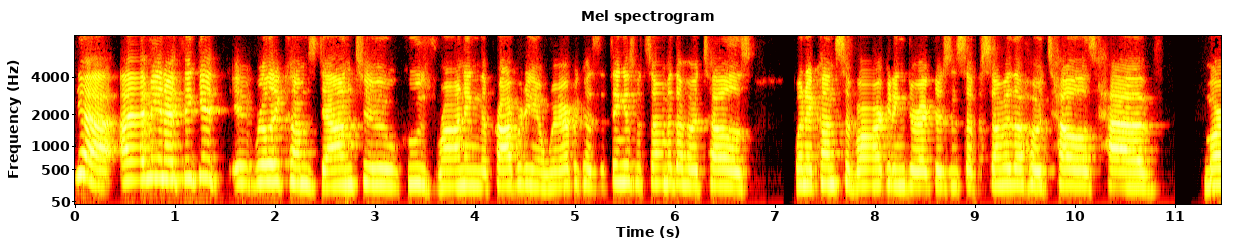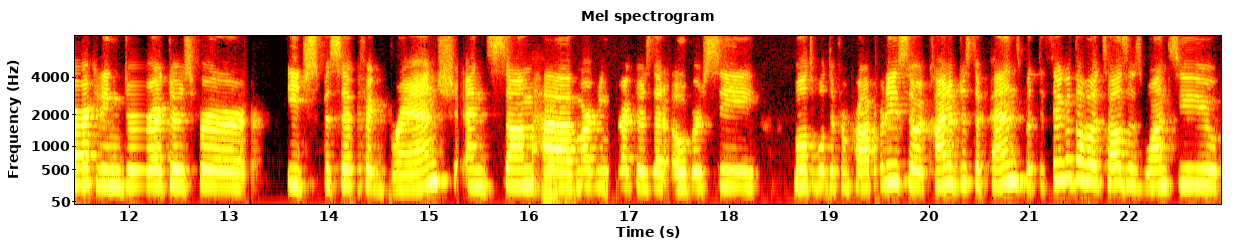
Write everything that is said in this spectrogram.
yeah i mean i think it it really comes down to who's running the property and where because the thing is with some of the hotels when it comes to marketing directors and stuff some of the hotels have marketing directors for each specific branch and some have marketing directors that oversee multiple different properties. So it kind of just depends. But the thing with the hotels is once you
